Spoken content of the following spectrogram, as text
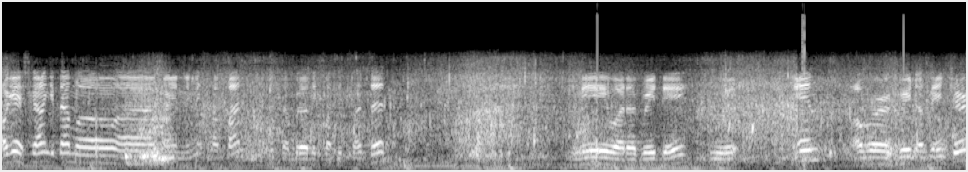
Oke, sekarang kita mau eh, main ini sampan sambil nikmatin sunset. Ini what a great day to end our great adventure.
